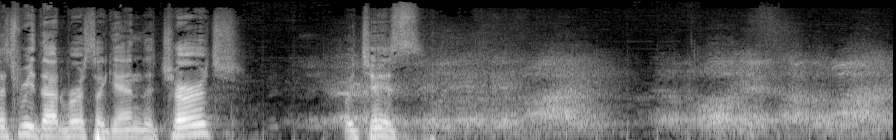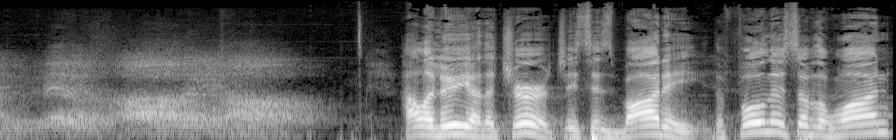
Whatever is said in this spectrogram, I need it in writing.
Let's read that verse again. The church, which is. Hallelujah. The church is his body, the fullness of the one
